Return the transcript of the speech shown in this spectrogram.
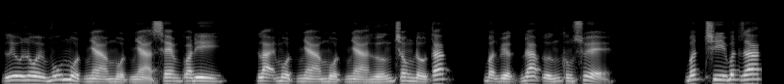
Lưu lôi vũ một nhà một nhà xem qua đi, lại một nhà một nhà hướng trong đầu tắc, bận việc đáp ứng không xuể. Bất chi bất giác,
